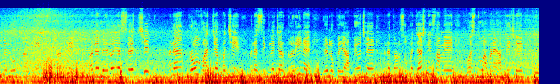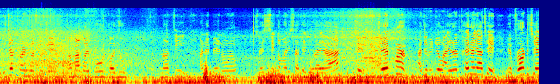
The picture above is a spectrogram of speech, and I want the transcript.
અમે લૂંટ કરી નથી અને બહેનોએ સ્વૈચ્છિક અને ફોર્મ વાંચ્યા પછી અને સિગ્નેચર કરીને એ લોકોએ આપ્યું છે અને ત્રણસો પચાસની સામે વસ્તુ આપણે આપી છે એ રિઝલ્ટવાળી વસ્તુ છે આમાં કોઈ ફ્રોડ કર્યું નથી અને બહેનો સ્વૈચ્છિક અમારી સાથે જોડાયા છે જે પણ આજે વીડિયો વાયરલ થઈ રહ્યા છે એ ફ્રોડ છે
